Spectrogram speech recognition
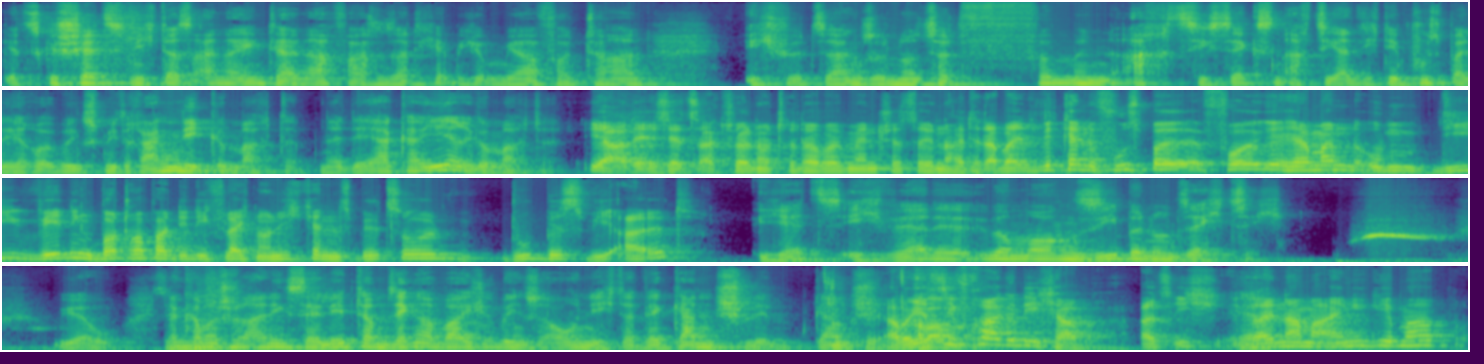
Jetzt geschätzt nicht, dass einer hinterher nachfragt und sagt, ich habe mich um ein Jahr vertan. Ich würde sagen, so 1985, 86, als ich den Fußballlehrer übrigens mit Rangnick gemacht habe, ne, der ja Karriere gemacht hat. Ja, der ist jetzt aktuell noch Trainer bei Manchester United. Aber es wird keine Fußballfolge, Hermann, um die wenigen Bottropper, die dich vielleicht noch nicht kennen, ins Bild zu holen. Du bist wie alt? Jetzt, ich werde übermorgen 67. Jo, da kann man schon einiges erlebt haben. Sänger war ich übrigens auch nicht. Das wäre ganz schlimm. Ganz schlimm. Aber jetzt Aber- die Frage, die ich habe. Als ich Ja. deinen Namen eingegeben habe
